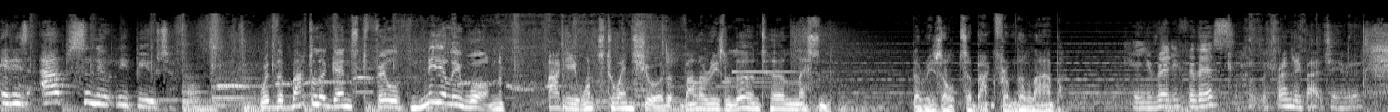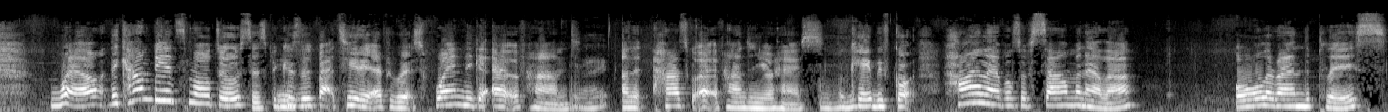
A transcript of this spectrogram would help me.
it is absolutely beautiful. With the battle against filth nearly won, Aggie wants to ensure that Valerie's learned her lesson. The results are back from the lab. Okay, you ready for this? The friendly bacteria. Well, they can be in small doses because mm. there's bacteria everywhere. It's when they get out of hand. Right. And it has got out of hand in your house. Mm-hmm. Okay, we've got high levels of salmonella all around the place.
